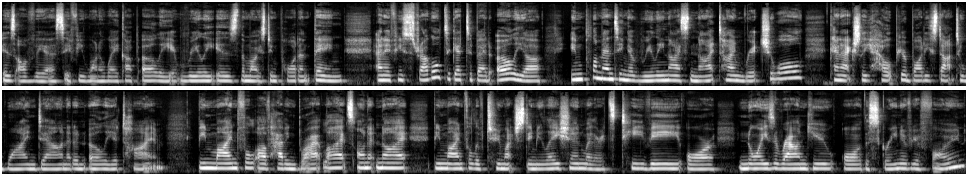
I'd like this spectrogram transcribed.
is obvious if you want to wake up early. It really is the most important thing. And if you struggle to get to bed earlier, implementing a really nice nighttime ritual can actually help your body start to wind down at an earlier time. Be mindful of having bright lights on at night. Be mindful of too much stimulation, whether it's TV or noise around you or the screen of your phone.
